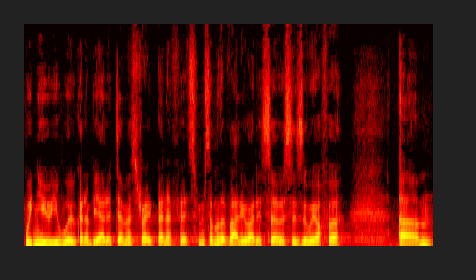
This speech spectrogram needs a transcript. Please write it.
We knew we were going to be able to demonstrate benefits from some of the value-added services that we offer. Um,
